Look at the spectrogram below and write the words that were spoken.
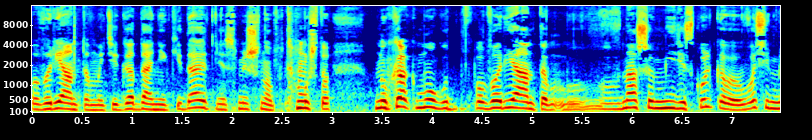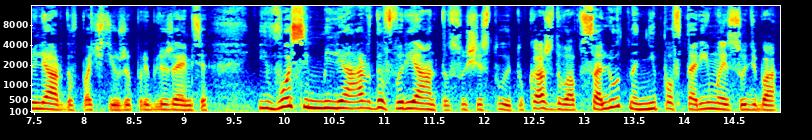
по вариантам эти гадания кидают, мне смешно, потому что, ну как могут по вариантам, в нашем мире сколько, 8 миллиардов почти уже приближаемся, и 8 миллиардов вариантов существует. У каждого абсолютно неповторимая судьба.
